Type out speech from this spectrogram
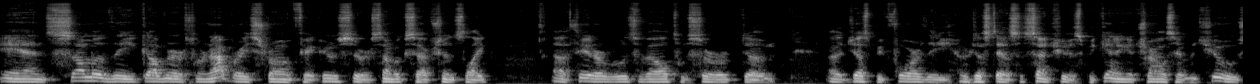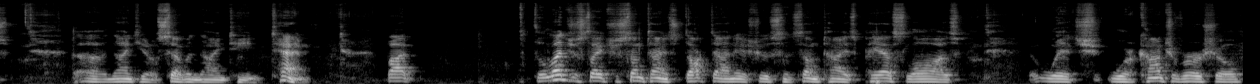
And some of the governors were not very strong figures. There were some exceptions, like uh, Theodore Roosevelt, who served um, uh, just before the, or just as the century was beginning, and Charles Evans Hughes, 1907 uh, 1910. But the legislature sometimes ducked on issues and sometimes passed laws which were controversial.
